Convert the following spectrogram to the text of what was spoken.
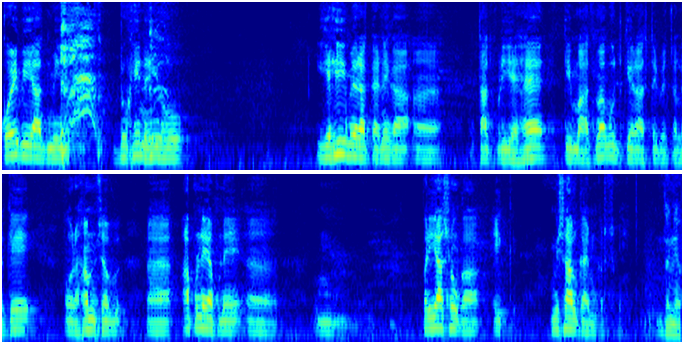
कोई भी आदमी दुखी नहीं हो, यही मेरा कहने का तात्पर्य है कि महात्मा बुद्ध के रास्ते पे चल के और हम सब अपने अपने प्रयासों का एक मिसाल कायम कर सकें। धन्यवाद।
